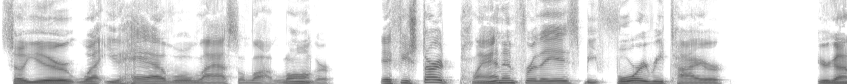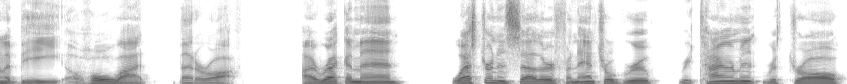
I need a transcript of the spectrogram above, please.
so your what you have will last a lot longer. If you start planning for these before you retire, you're going to be a whole lot better off. I recommend Western and Southern Financial Group Retirement Withdrawal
